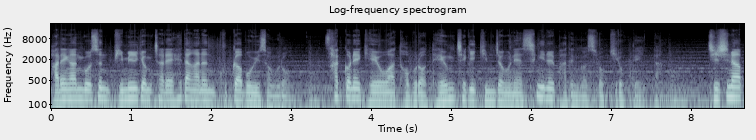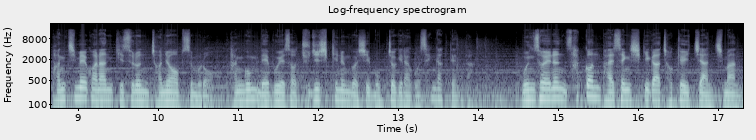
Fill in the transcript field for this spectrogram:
발행한 곳은 비밀 경찰에 해당하는 국가보위성으로 사건의 개요와 더불어 대응책이 김정은의 승인을 받은 것으로 기록돼 있다. 지시나 방침에 관한 기술은 전혀 없으므로 당국 내부에서 주지시키는 것이 목적이라고 생각된다. 문서에는 사건 발생 시기가 적혀 있지 않지만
